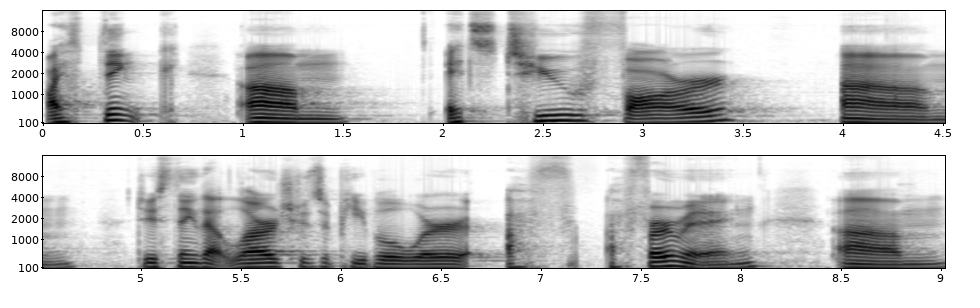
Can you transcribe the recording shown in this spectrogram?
I think um, it's too far um, to think that large groups of people were aff- affirming um,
